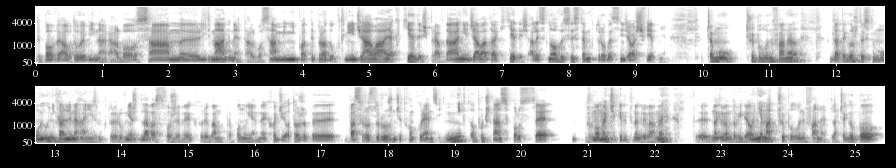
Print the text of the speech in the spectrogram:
typowy autowebinar, albo sam lead magnet, albo sam mini płatny produkt, nie działa jak kiedyś, prawda? Nie działa to jak kiedyś, ale jest nowy system, który obecnie działa świetnie. Czemu Triple Win Funnel? Dlatego, że to jest mój unikalny mechanizm, który również dla Was tworzymy, który Wam proponujemy. Chodzi o to, żeby Was rozróżnić od konkurencji. Nikt oprócz nas w Polsce w momencie, kiedy to nagrywamy, nagrywam to wideo, nie ma triple win funnel. Dlaczego? Bo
